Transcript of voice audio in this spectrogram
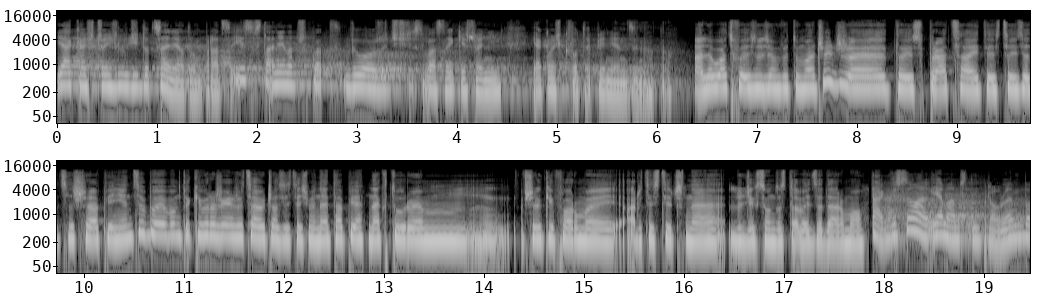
jakaś część ludzi docenia tą pracę i jest w stanie na przykład wyłożyć z własnej kieszeni jakąś kwotę pieniędzy na to. Ale łatwo jest ludziom wytłumaczyć, że to jest praca i to jest coś, za co trzeba pieniędzy, bo ja mam takie wrażenie, że cały czas jesteśmy na etapie, na którym wszelkie formy artystyczne ludzie chcą dostawać za darmo. Tak, wiesz co, ja mam z tym problem, bo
